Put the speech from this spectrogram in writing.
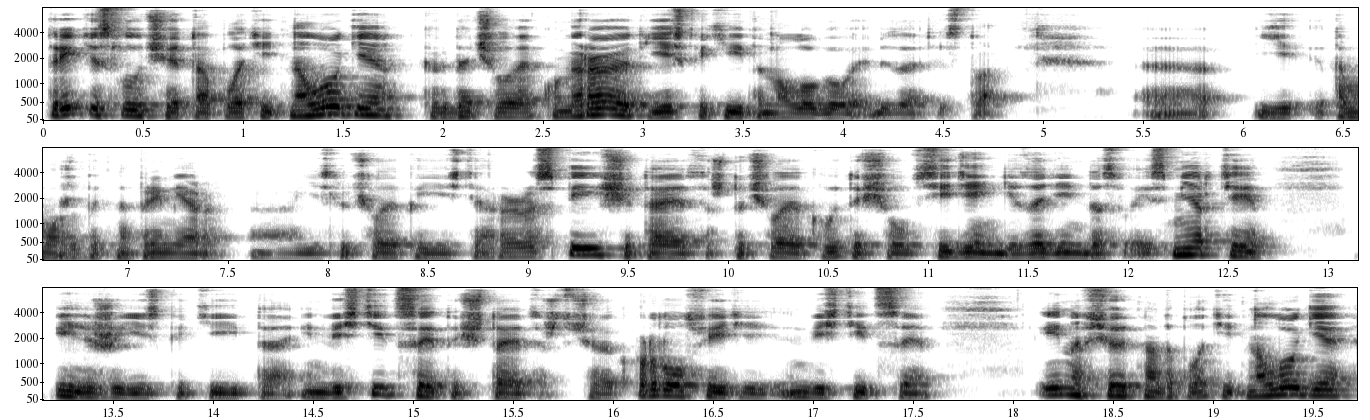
Третий случай – это оплатить налоги. Когда человек умирает, есть какие-то налоговые обязательства. Э, это может быть, например, э, если у человека есть RRSP, считается, что человек вытащил все деньги за день до своей смерти, или же есть какие-то инвестиции, то считается, что человек продал все эти инвестиции, и на все это надо платить налоги.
